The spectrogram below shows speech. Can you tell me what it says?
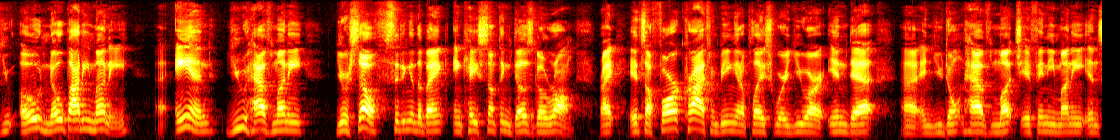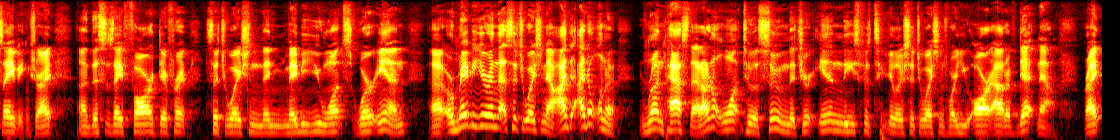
you owe nobody money, uh, and you have money yourself sitting in the bank in case something does go wrong. Right? It's a far cry from being in a place where you are in debt. Uh, and you don't have much, if any, money in savings, right? Uh, this is a far different situation than maybe you once were in, uh, or maybe you're in that situation now. I, I don't want to run past that. I don't want to assume that you're in these particular situations where you are out of debt now, right?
